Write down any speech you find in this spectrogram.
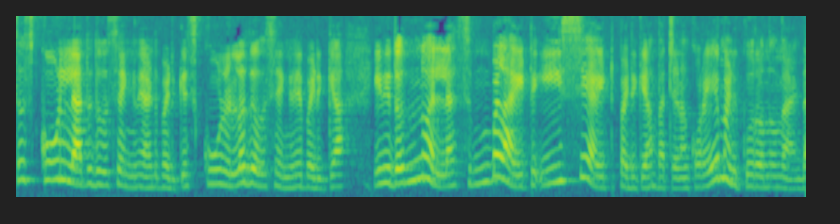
സോ സ്കൂളില്ലാത്ത ദിവസം എങ്ങനെയാണ് പഠിക്കുക? സ്കൂളുള്ള ദിവസം എങ്ങനെ പഠിക്കുക? ഇനി ഇതൊന്നുമല്ല സിമ്പിളായിട്ട് ഈസി ആയിട്ട് പഠിക്കാൻ പറ്റണം. കുറേ മണിക്കൂറൊന്നും വേണ്ട.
